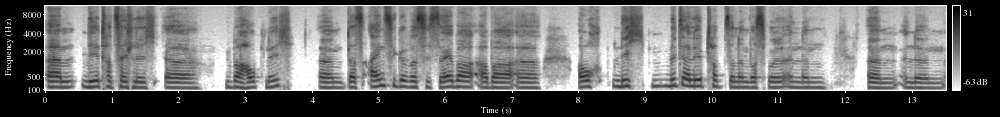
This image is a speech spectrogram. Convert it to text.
Ähm, nee, tatsächlich äh, überhaupt nicht. Ähm, das Einzige, was ich selber aber äh, auch nicht miterlebt habe, sondern was wohl in einem, ähm, in einem,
